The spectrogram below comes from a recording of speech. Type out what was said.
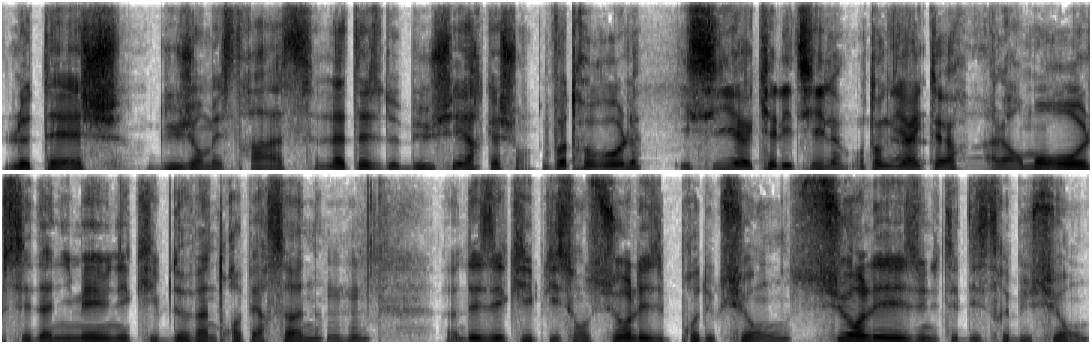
Le Tèche, Gujan-Mestras, La Thèse de Bûche et Arcachon. Votre rôle ici, euh, quel est-il en tant que directeur? Alors mon rôle c'est d'animer une équipe de 23 personnes. Mhm. Euh, des équipes qui sont sur les productions, sur les unités de distribution,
